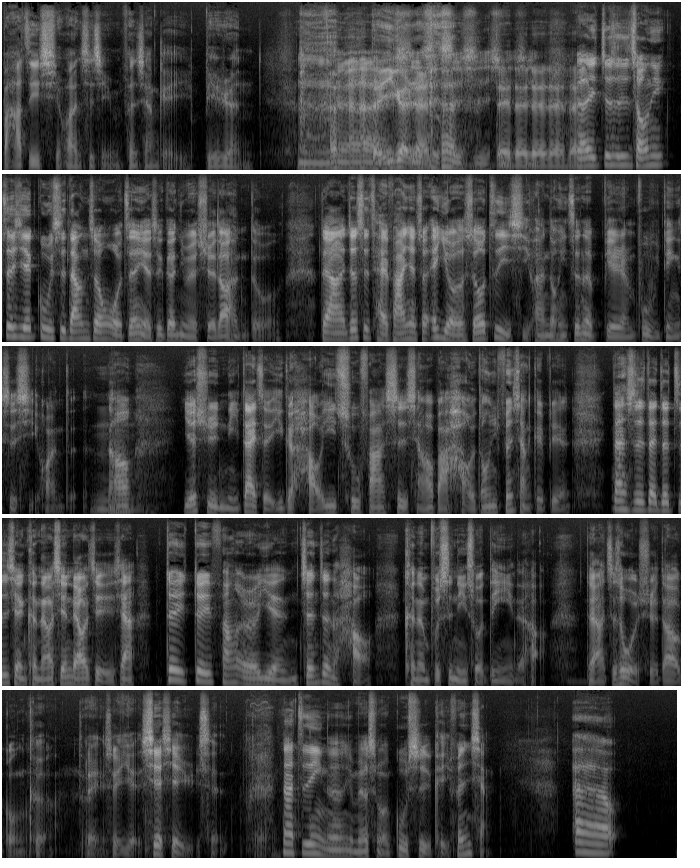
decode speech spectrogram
把他自己喜欢的事情分享给别人的一个人，是是是，对对对对对，呃，就是从你这些故事当中，我真的也是跟你们学到很多，对啊，就是才发现说，哎，有的时候自己喜欢的东西，真的别人不一定是喜欢的，然后。也许你带着一个好意出发，是想要把好的东西分享给别人，但是在这之前，可能要先了解一下，对对方而言，真正的好，可能不是你所定义的好。对啊，这是我学到的功课。对，所以也谢谢雨生。那自印呢，有没有什么故事可以分享？呃，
